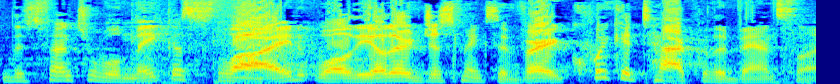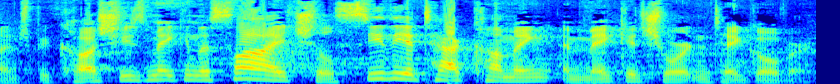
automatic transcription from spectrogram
this fencer will make a slide while the other just makes a very quick attack with advanced lunge. Because she's making the slide, she'll see the attack coming and make it short and take over.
